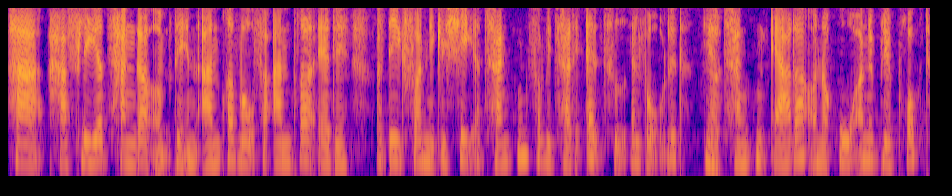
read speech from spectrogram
har, har flere tanker om det end andre, hvor for andre er det, og det er ikke for at negligere tanken, for vi tager det altid alvorligt, Ja. når tanken er der, og når ordene bliver brugt.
